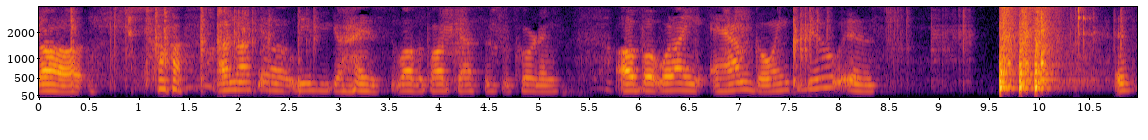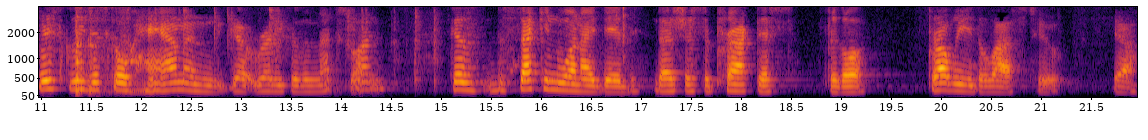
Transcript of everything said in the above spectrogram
uh, stop. I'm not gonna leave you guys while the podcast is recording. Uh, but what I am going to do is is basically just go ham and get ready for the next one. Because the second one I did, that's just a practice for the probably the last two. Yeah.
